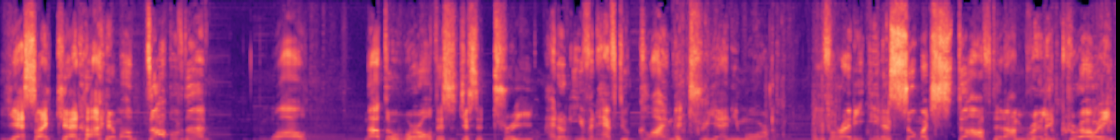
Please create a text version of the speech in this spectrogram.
Yes, I can. I am on top of the well, not the world, this is just a tree. I don't even have to climb the tree anymore. We've already eaten so much stuff that I'm really growing.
